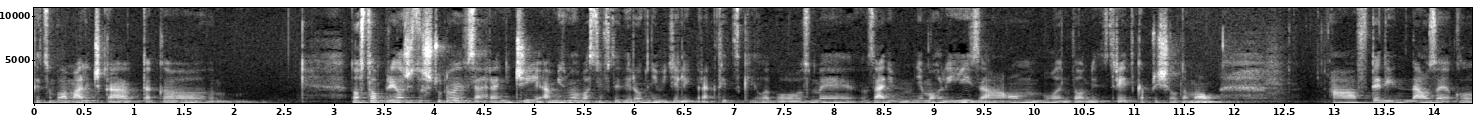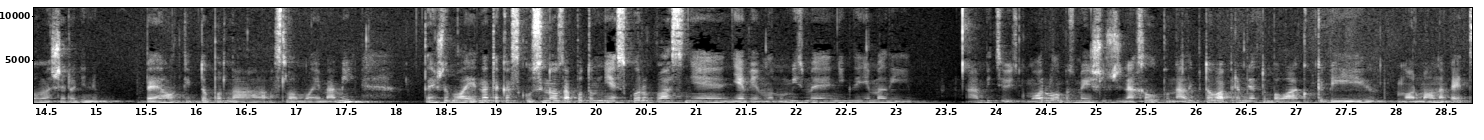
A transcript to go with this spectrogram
keď som bola malička, tak eh, dostal príležitosť študovať v zahraničí a my sme vlastne vtedy rok nevideli prakticky, lebo sme za ním nemohli ísť a on len veľmi zriedka prišiel domov. A vtedy naozaj okolo našej rodiny behal niekto podľa slov mojej mamy. Takže to bola jedna taká skúsenosť a potom neskôr vlastne neviem, lebo my sme nikdy nemali ambíciu ísť k moru, lebo sme išli vždy na chalupu na Liptov a pre mňa to bola ako keby normálna vec.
